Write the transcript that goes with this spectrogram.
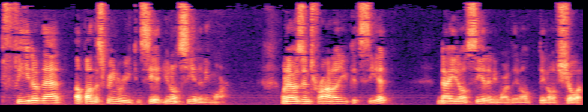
feed of that up on the screen where you can see it. You don't see it anymore. When I was in Toronto, you could see it. Now you don't see it anymore. They don't they don't show it.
